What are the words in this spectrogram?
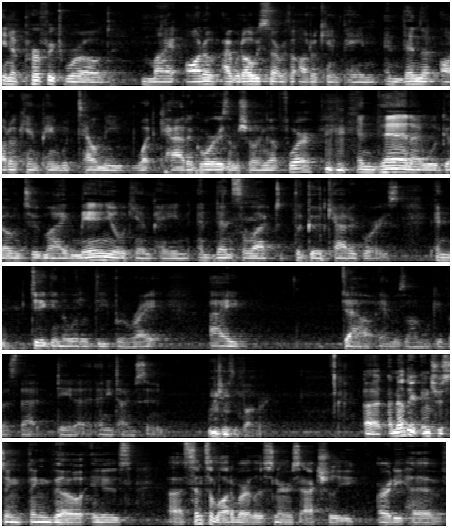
in a perfect world, my auto I would always start with the auto campaign, and then the auto campaign would tell me what categories I'm showing up for, and then I would go into my manual campaign and then select the good categories and dig in a little deeper. Right? I doubt Amazon will give us that data anytime soon, which is a bummer. Uh, another interesting thing, though, is uh, since a lot of our listeners actually already have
